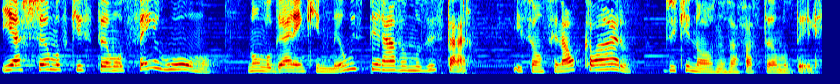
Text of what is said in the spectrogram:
e achamos que estamos sem rumo num lugar em que não esperávamos estar. Isso é um sinal claro de que nós nos afastamos dele.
